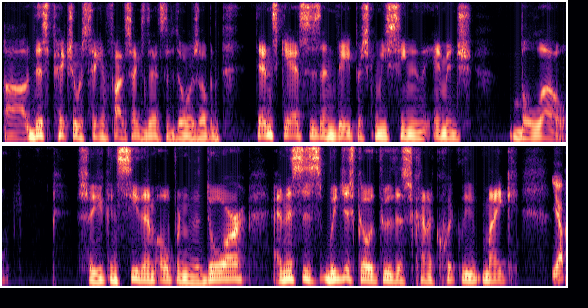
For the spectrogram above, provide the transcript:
uh, this picture was taken five seconds after the door was open dense gases and vapors can be seen in the image below so you can see them opening the door and this is we just go through this kind of quickly mike Yep.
